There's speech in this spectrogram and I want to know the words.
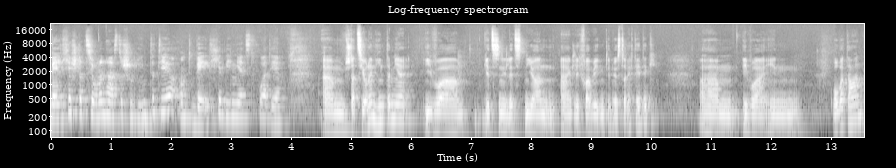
welche Stationen hast du schon hinter dir und welche liegen jetzt vor dir? Ähm, Stationen hinter mir. Ich war jetzt in den letzten Jahren eigentlich vorwiegend in Österreich tätig. Ähm, ich war in Obertauern,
